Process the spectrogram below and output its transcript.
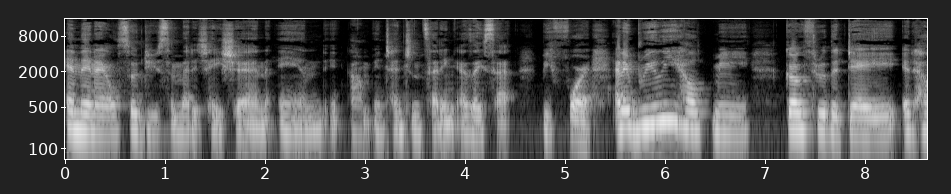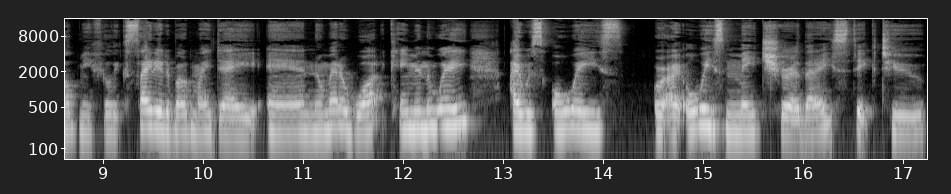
and then I also do some meditation and um, intention setting, as I said before. And it really helped me go through the day. It helped me feel excited about my day. And no matter what came in the way, I was always or I always made sure that I stick to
